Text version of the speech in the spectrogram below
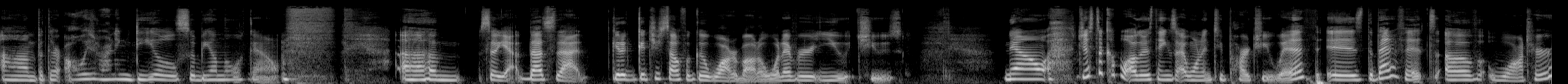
Um, but they're always running deals, so be on the lookout. um, so yeah, that's that. Get a, get yourself a good water bottle, whatever you choose. Now, just a couple other things I wanted to part you with is the benefits of water.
